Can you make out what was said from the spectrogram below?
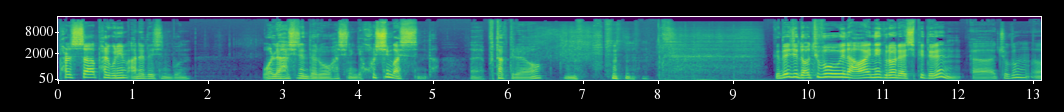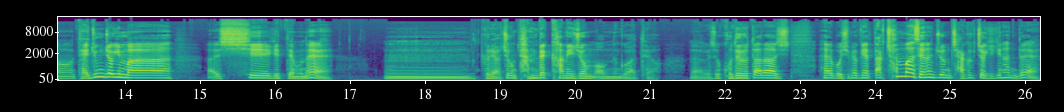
8489님 아내 되시는 분 원래 하시는 대로 하시는 게 훨씬 맛있습니다. 네, 부탁드려요. 음. 근데 이제 너튜브에 나와 있는 그런 레시피들은 어, 조금 어, 대중적인 맛이기 때문에 음, 그래요. 조금 담백함이 좀 없는 것 같아요. 네, 그래서 그대로 따라 해 보시면 그냥 딱 첫 맛에는 좀 자극적이긴 한데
